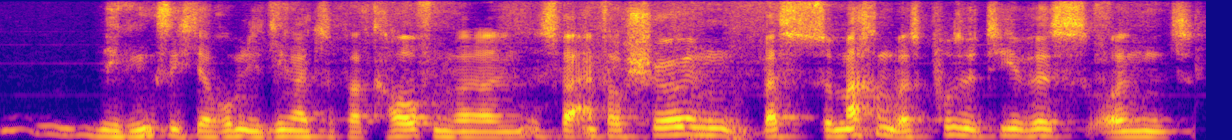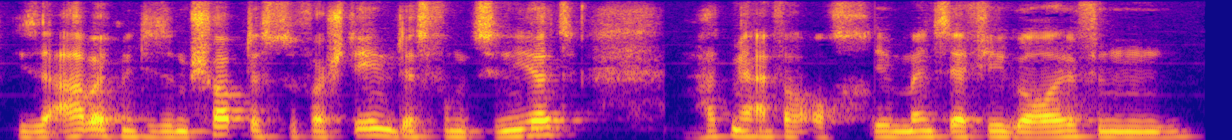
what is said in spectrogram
mir ging es nicht darum, die Dinger zu verkaufen, sondern es war einfach schön, was zu machen, was Positives. Und diese Arbeit mit diesem Shop, das zu verstehen, wie das funktioniert, hat mir einfach auch im Moment sehr viel geholfen,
